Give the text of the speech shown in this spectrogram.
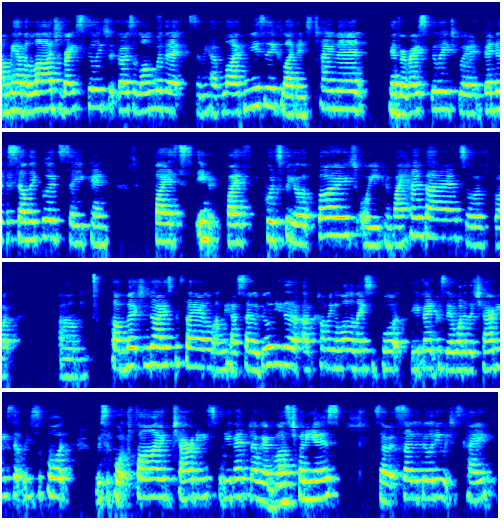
Um, we have a large race village that goes along with it. So we have live music, live entertainment. We have a race village where vendors sell their goods, so you can buy in, buy goods for your boat, or you can buy handbags, or we've got um, club merchandise for sale, and we have Sailability that are coming along and they support the event because they're one of the charities that we support. We support five charities for the event. That we have mm-hmm. the last 20 years. So it's Sailability, which is K,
